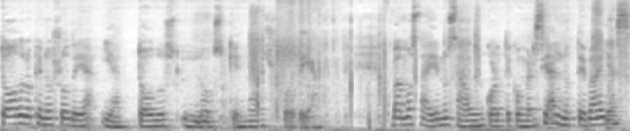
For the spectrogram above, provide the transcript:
todo lo que nos rodea y a todos los que nos rodean. Vamos a irnos a un corte comercial, no te vayas,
